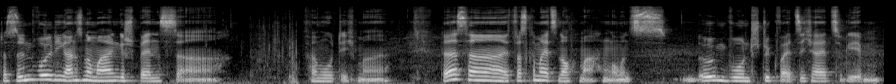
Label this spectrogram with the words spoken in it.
Das sind wohl die ganz normalen Gespenster. Vermute ich mal. Das heißt, was kann man jetzt noch machen, um uns irgendwo ein Stück weit Sicherheit zu geben?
